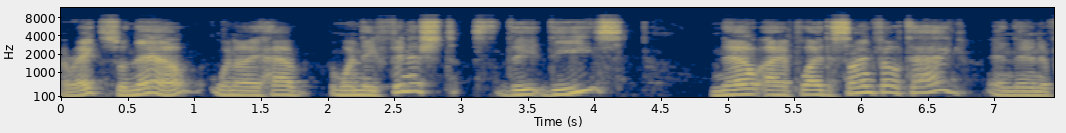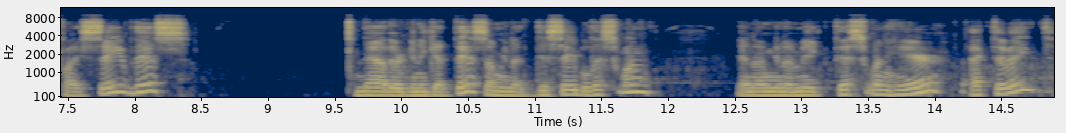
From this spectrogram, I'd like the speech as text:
all right so now when I have when they finished the these now I apply the Seinfeld tag and then if I save this now they're going to get this. I'm going to disable this one and I'm going to make this one here activate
